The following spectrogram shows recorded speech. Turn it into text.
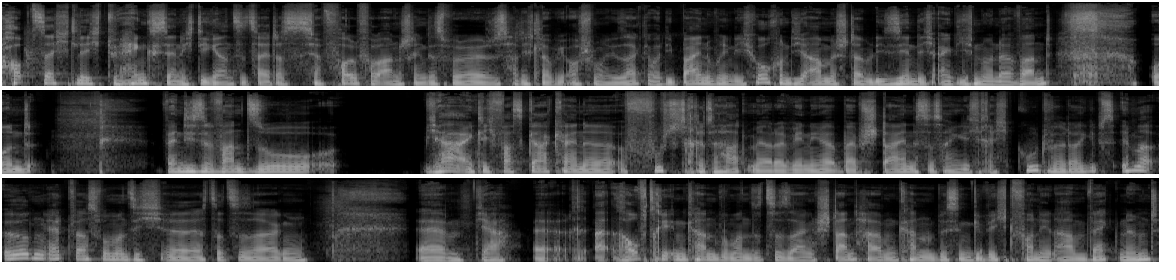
hauptsächlich, du hängst ja nicht die ganze Zeit. Das ist ja voll, voll anstrengend. Das, das hatte ich, glaube ich, auch schon mal gesagt. Aber die Beine bringen dich hoch und die Arme stabilisieren dich eigentlich nur in der Wand. Und wenn diese Wand so, ja, eigentlich fast gar keine Fußtritte hat, mehr oder weniger, beim Stein ist das eigentlich recht gut, weil da gibt's immer irgendetwas, wo man sich äh, sozusagen ähm, ja, äh, rauftreten kann, wo man sozusagen Stand haben kann und ein bisschen Gewicht von den Armen wegnimmt.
